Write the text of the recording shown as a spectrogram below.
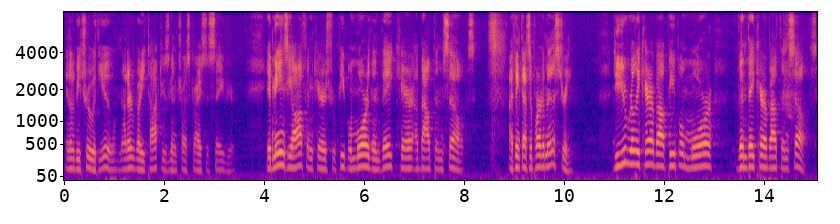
and it'll be true with you. Not everybody you talk to is going to trust Christ as Savior. It means he often cares for people more than they care about themselves. I think that's a part of ministry. Do you really care about people more than they care about themselves?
